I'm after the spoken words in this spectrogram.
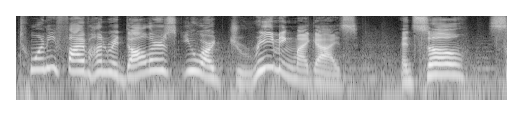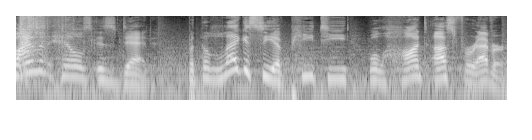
$2,500? You are dreaming, my guys! And so, Silent Hills is dead, but the legacy of PT will haunt us forever.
